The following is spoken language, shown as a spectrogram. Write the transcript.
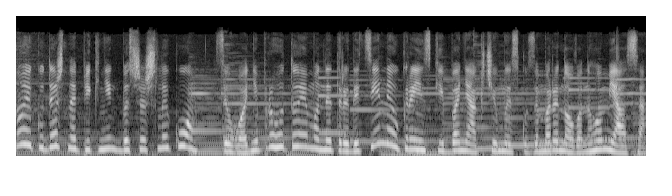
Ну і куди ж на пікнік без шашлику? Сьогодні приготуємо не традиційний український баняк чи миску замаринованого м'яса,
